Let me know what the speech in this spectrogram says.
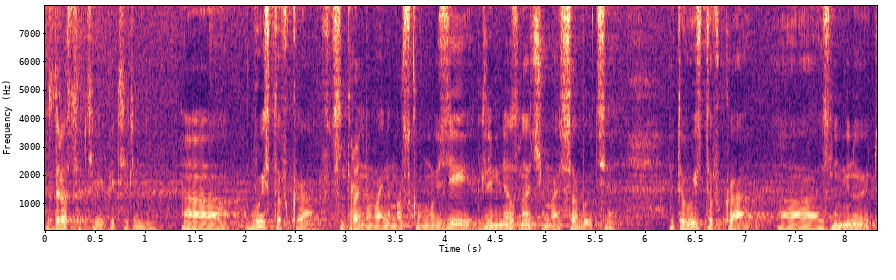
Здравствуйте, Екатерина. А, выставка в Центральном военно-морском музее для меня значимое событие. Эта выставка а, знаменует,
